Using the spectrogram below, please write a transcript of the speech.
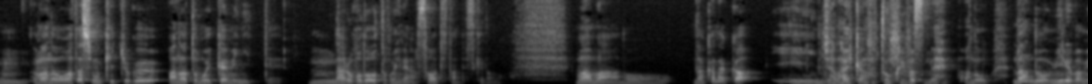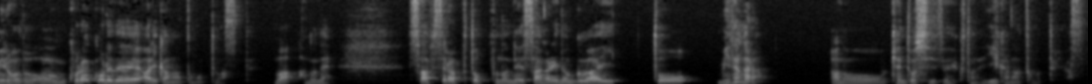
うん、あの、私も結局、あの後もう一回見に行って、うん、なるほどと思いながら触ってたんですけども。まあまあ、あの、なかなかいいんじゃないかなと思いますね。あの、何度も見れば見るほど、うん、これはこれでありかなと思ってますまあ、あのね、 Surface Laptop の値下がりの具合と見ながら、あの、検討していただくとね、いいかなと思っております。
